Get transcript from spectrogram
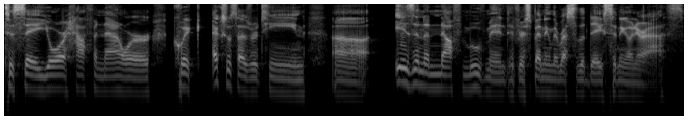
to say your half an hour quick exercise routine uh, isn't enough movement if you're spending the rest of the day sitting on your ass.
